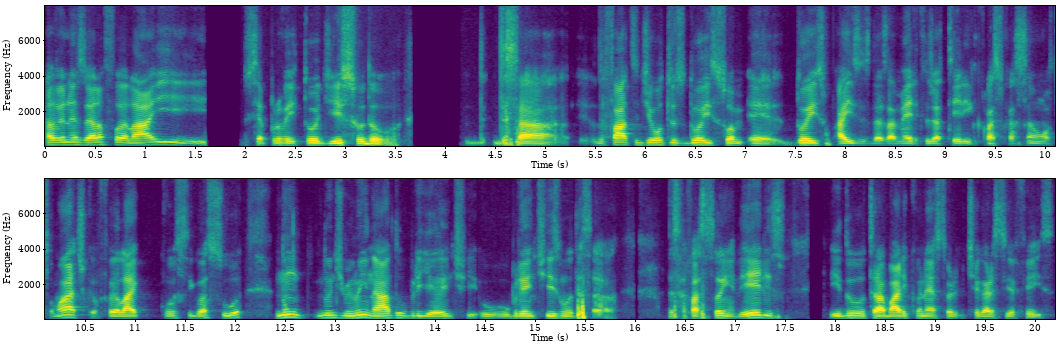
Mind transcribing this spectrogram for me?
a Venezuela foi lá e se aproveitou disso, do, dessa, do fato de outros dois, é, dois países das Américas já terem classificação automática, foi lá e conseguiu a sua. Não, não diminui nada o brilhante, o, o brilhantismo dessa, dessa façanha deles e do trabalho que o Néstor Garcia fez.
